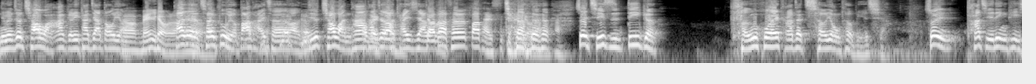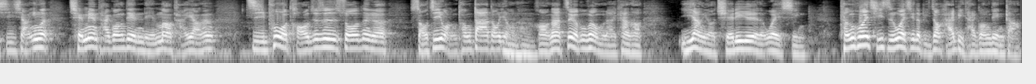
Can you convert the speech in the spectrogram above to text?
你们就敲碗阿格力，他家都有啊，没有了。他的车库有八台车啊，你就敲碗他，他就要开箱。脚踏车八台是没有。所以其实第一个，腾辉它在车用特别强，所以它其实另辟蹊径，因为前面台光电、联茂、台燿，它挤破头，就是说那个手机网通大家都有了。嗯、哦，那这个部分我们来看哈，一样有伽利略的卫星。腾辉其实卫星的比重还比台光电高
